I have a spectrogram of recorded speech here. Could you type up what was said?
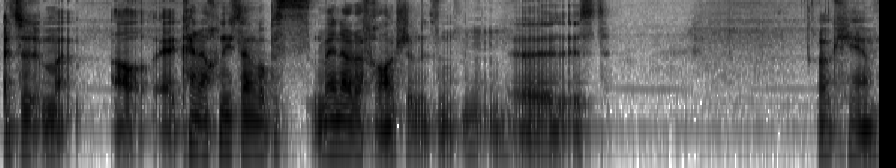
Also er kann auch nicht sagen, ob es Männer- oder Frauenstimmen sind, äh, ist. Okay.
